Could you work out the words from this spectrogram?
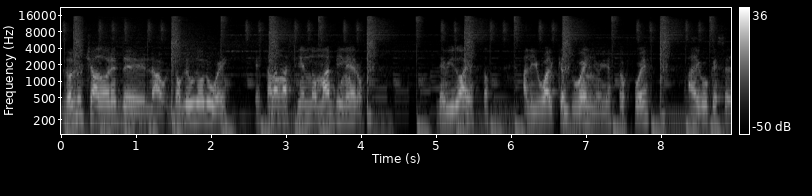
Los luchadores de la WWE estaban haciendo más dinero debido a esto, al igual que el dueño. Y esto fue algo que se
